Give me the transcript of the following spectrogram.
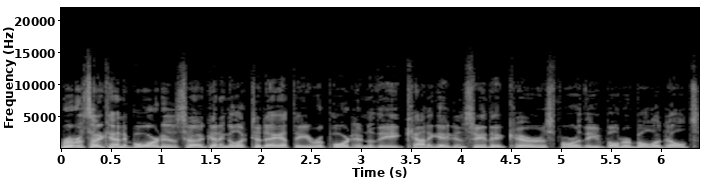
Riverside County Board is uh, getting a look today at the report into the county agency that cares for the vulnerable adults.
